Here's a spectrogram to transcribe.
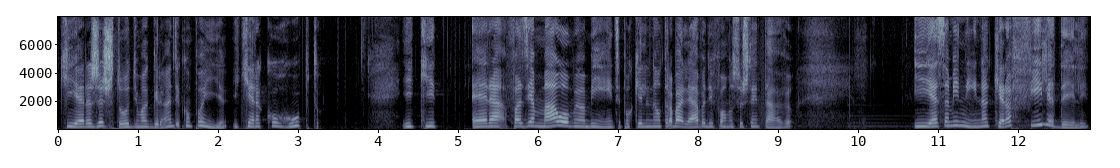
que era gestor de uma grande companhia e que era corrupto e que era fazia mal ao meio ambiente porque ele não trabalhava de forma sustentável. E essa menina, que era filha dele,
